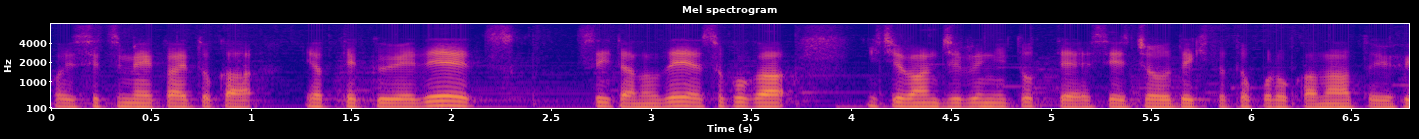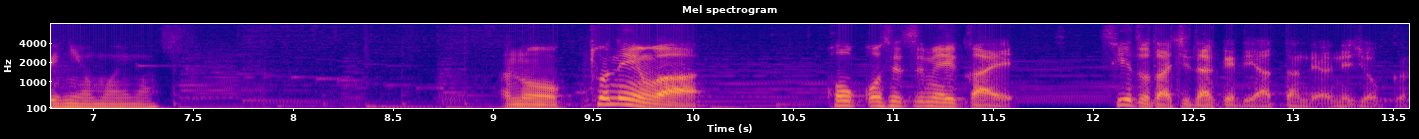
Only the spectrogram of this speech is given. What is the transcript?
こういう説明会とかやっていく上でついたのでそこが一番自分にとって成長できたところかなというふうに思います。あの去年は高校説明会生徒たちだけでやったんだよねジョー君。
